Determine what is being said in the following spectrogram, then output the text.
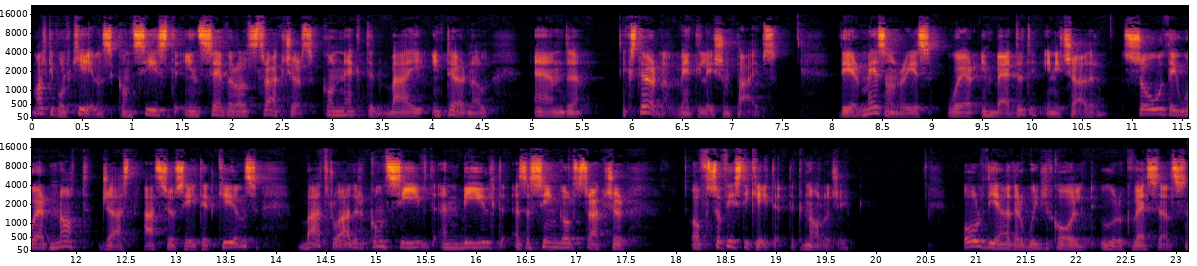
Multiple kilns consist in several structures connected by internal and external ventilation pipes. Their masonries were embedded in each other, so they were not just associated kilns, but rather conceived and built as a single structure of sophisticated technology. All the other wheel-coiled Uruk vessels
